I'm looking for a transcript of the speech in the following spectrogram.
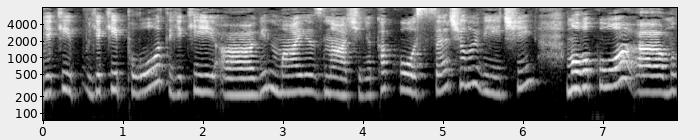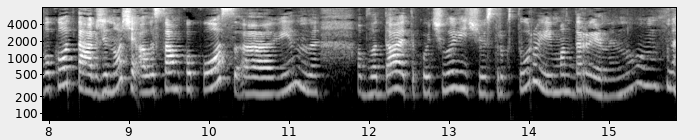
який, який плод, який а, він має значення. Кокос це чоловічий, молоко, а, молоко так жіноче, але сам кокос а, він обладає такою чоловічою структурою і мандарини. Ну,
